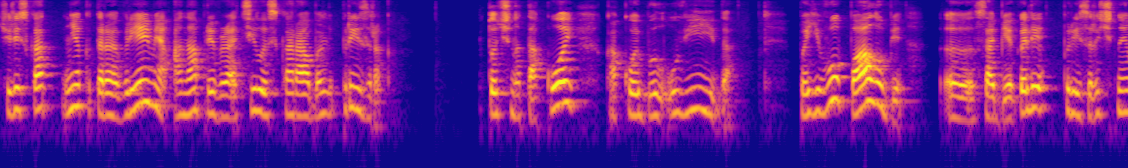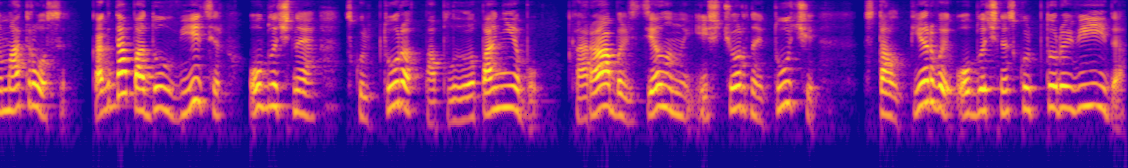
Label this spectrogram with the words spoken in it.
Через некоторое время она превратилась в корабль-призрак – точно такой, какой был у Виида. По его палубе э, забегали призрачные матросы. Когда подул ветер, облачная скульптура поплыла по небу. Корабль, сделанный из черной тучи, стал первой облачной скульптурой Виида.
